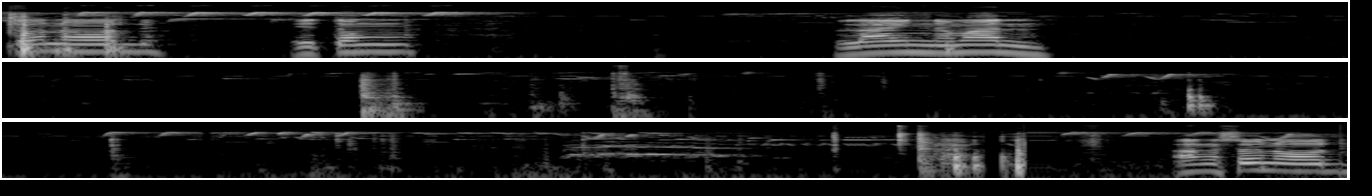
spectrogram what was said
Sunod, itong line naman. Ang sunod,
